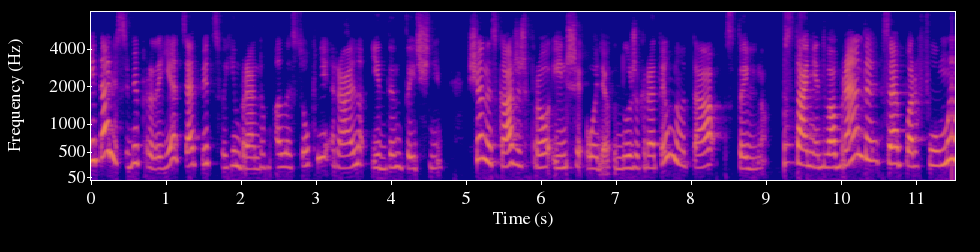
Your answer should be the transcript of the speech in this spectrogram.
і далі собі продає це під своїм брендом. Але сукні реально ідентичні. Що не скажеш про інший одяг, дуже креативно та стильно. Останні два бренди це парфуми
